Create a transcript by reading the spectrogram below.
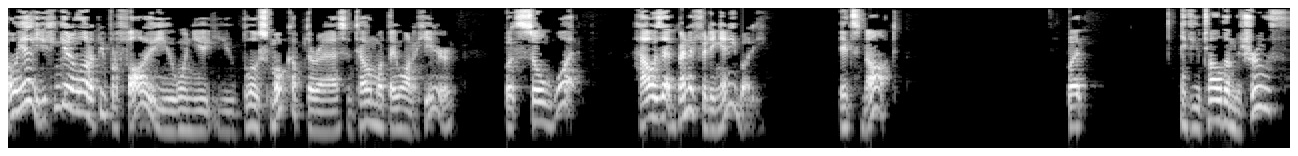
Oh yeah, you can get a lot of people to follow you when you, you blow smoke up their ass and tell them what they want to hear. But so what? How is that benefiting anybody? It's not. But if you tell them the truth,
